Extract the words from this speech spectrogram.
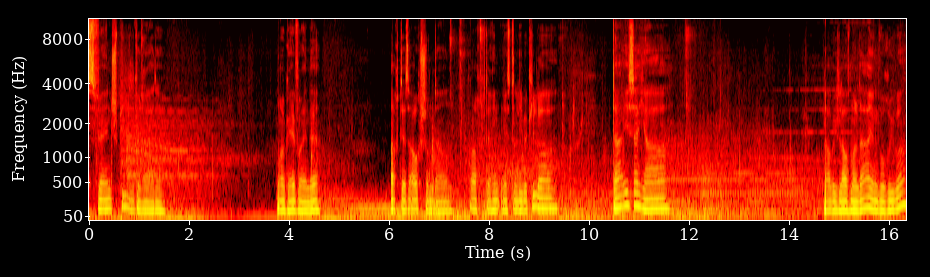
Was für ein Spiel gerade. Okay, Freunde. Ach, der ist auch schon down. Ach, da hinten ist der liebe Killer. Da ist er ja. Ich glaube, ich laufe mal da irgendwo rüber.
